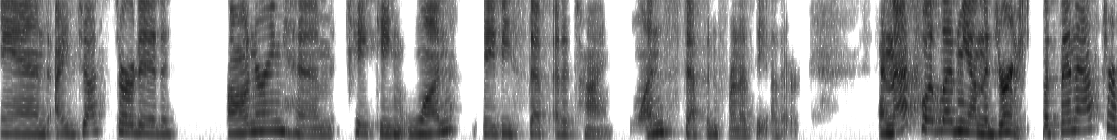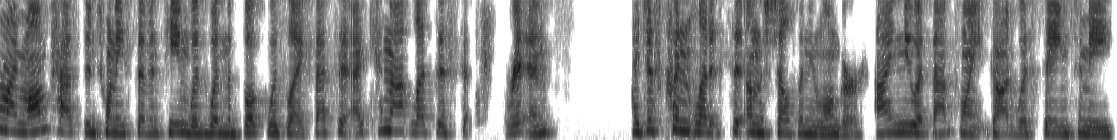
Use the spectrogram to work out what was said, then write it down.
And I just started honoring Him, taking one baby step at a time, one step in front of the other. And that's what led me on the journey. But then after my mom passed in 2017 was when the book was like, that's it. I cannot let this sit written. I just couldn't let it sit on the shelf any longer. I knew at that point God was saying to me,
